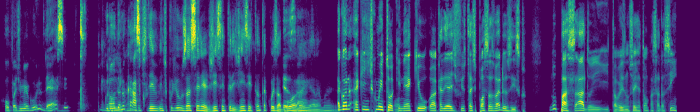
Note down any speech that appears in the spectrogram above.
roupa de mergulho, desce, gruda no casco. A gente, a gente, podia usar essa energia, essa inteligência e tanta coisa boa, né, Exato. né, cara? Agora, é que a gente comentou aqui, né, que o, a cadeira de fio está exposta a vários riscos. No passado, e, e, talvez não seja tão passado assim,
